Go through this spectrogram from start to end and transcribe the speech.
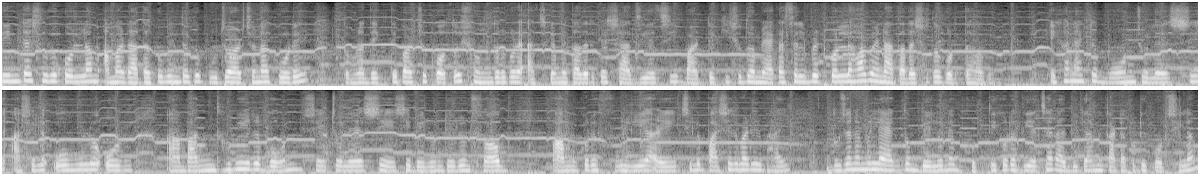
দিনটা শুরু করলাম আমার রাধা গোবিন্দকে পুজো অর্চনা করে। তোমরা দেখতে পারছ কত সুন্দর করে আজকে আমি তাদেরকে সাজিয়েছি। বার্থডে কি শুধু আমি একা সেলিব্রেট করলে হবে? না, তাদের সাথেও করতে হবে। এখানে একটা বোন চলে এসছে। আসলে ও হলো ওর বান্ধবীর বোন। সে চলে এসছে, এসে বেলুন টেলুন সব পাম করে ফুলিয়ে, আর এই ছিল পাশের বাড়ির ভাই। দুজনে মিলে একদম বেলুনে ভর্তি করে দিয়েছে, আর এদিকে আমি কাটাকুটি করছিলাম।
